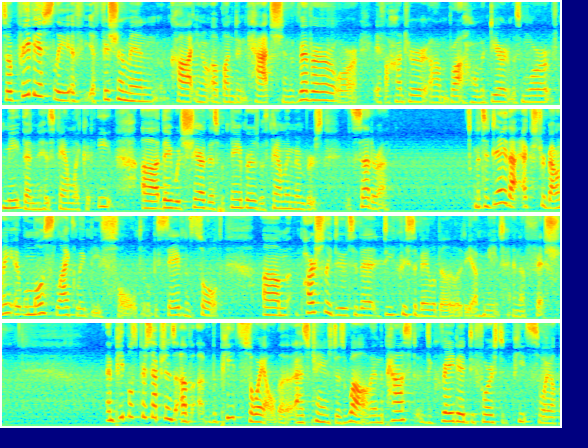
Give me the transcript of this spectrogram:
So previously, if a fisherman caught, you know, abundant catch in the river, or if a hunter um, brought home a deer and it was more meat than his family could eat, uh, they would share this with neighbors, with family members, etc. But today, that extra bounty, it will most likely be sold. It will be saved and sold, um, partially due to the decreased availability of meat and of fish. And people's perceptions of the peat soil has changed as well. In the past, degraded, deforested peat soil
